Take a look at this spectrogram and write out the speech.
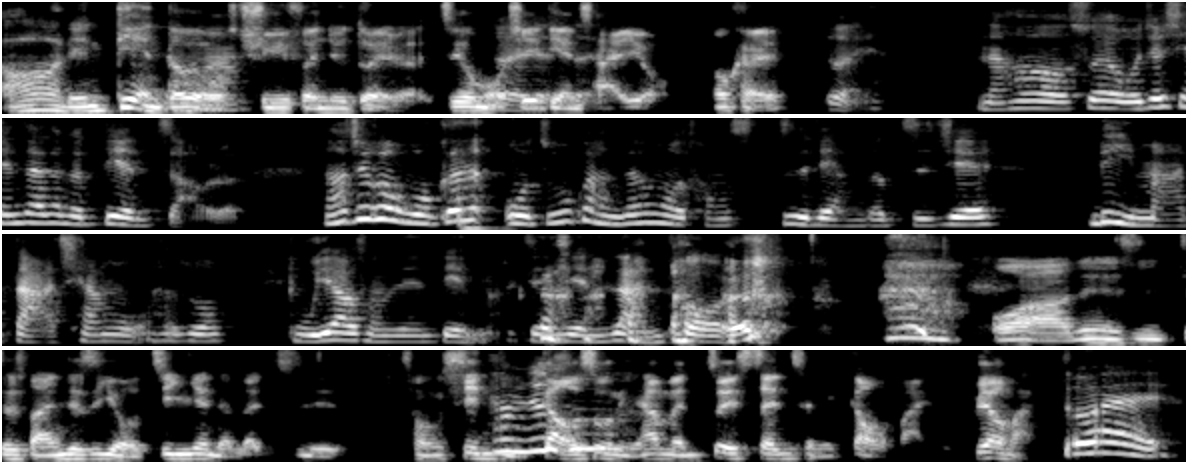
哦，连店都有区分就对了，只有某些店才有。OK。对，然后所以我就先在那个店找了，然后结果我跟我主管跟我同事两个直接立马打枪我，他说不要从这间店买，这间店烂透了。哇，真的是，这反正就是有经验的人士。从心里告诉你他们最深层的告白，不要买。对。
